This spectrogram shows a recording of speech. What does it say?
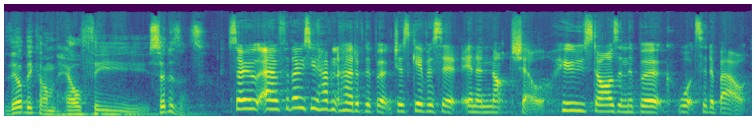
they'll become healthy citizens. So, uh, for those who haven't heard of the book, just give us it in a nutshell. Who stars in the book? What's it about?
